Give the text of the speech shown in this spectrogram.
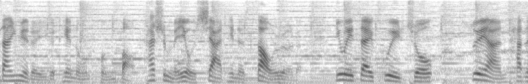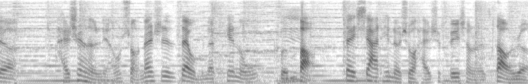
三月的一个天龙屯堡，它是没有夏天的燥热的，因为在贵州，虽然它的还是很凉爽，但是在我们的天龙屯堡，在夏天的时候还是非常的燥热。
